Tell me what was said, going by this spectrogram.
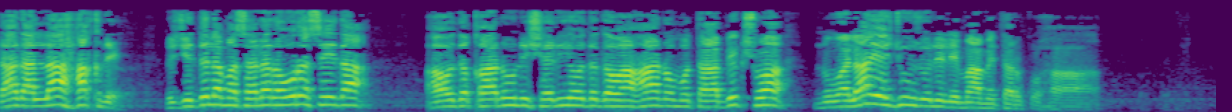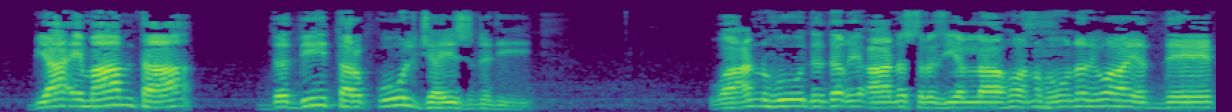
دا د الله حق دی نو چې دله مسله را ورسېدا او د قانون شریع او د گواهانو مطابق شو نو ولا يجوز للامام ترکها بیا امام تا د دې ترکول جایز ندی وعنه د دغه انس رضی الله عنه روایت ده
